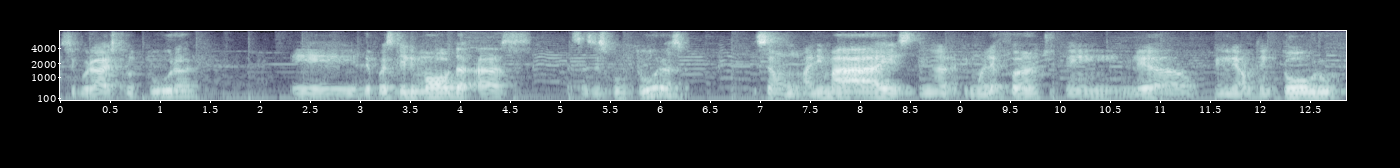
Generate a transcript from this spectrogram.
segurar a estrutura. E depois que ele molda as, essas esculturas, que são animais, tem, tem um elefante, tem leão, tem leão, tem touro,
